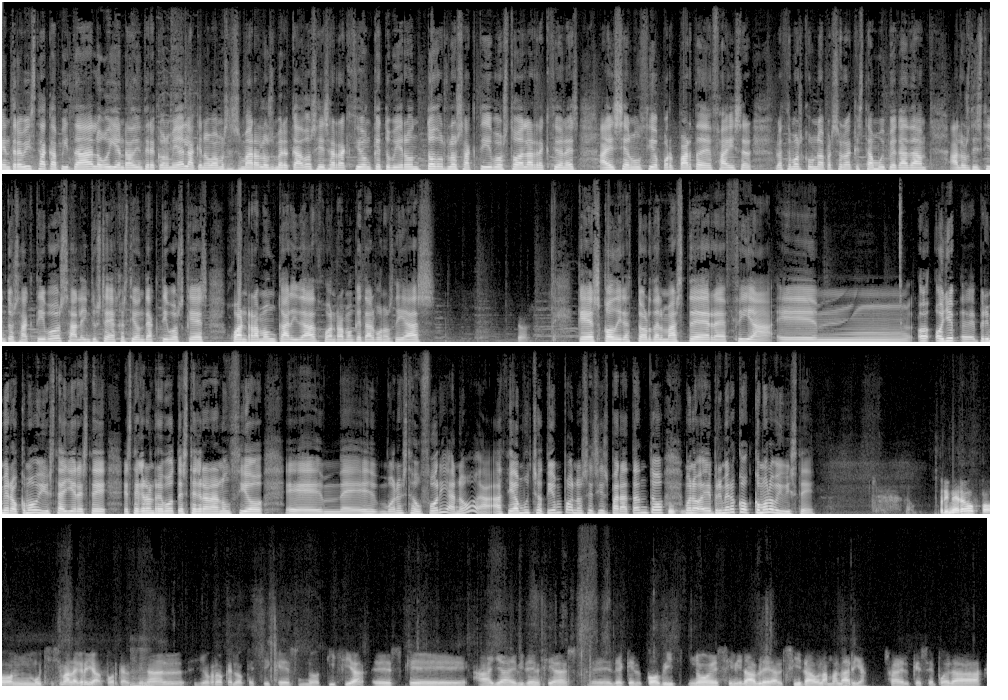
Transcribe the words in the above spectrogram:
Entrevista capital hoy en Radio Intereconomía en la que no vamos a sumar a los mercados y esa reacción que tuvieron todos los activos, todas las reacciones a ese anuncio por parte de Pfizer. Lo hacemos con una persona que está muy pegada a los distintos activos, a la industria de gestión de activos, que es Juan Ramón Caridad. Juan Ramón, ¿qué tal? Buenos días que es codirector del máster eh, FIA. Em, oye, eh, primero, ¿cómo viviste ayer este, este gran rebote, este gran anuncio? Em, bueno, esta euforia, ¿no? Hacía mucho tiempo, no sé si es para tanto. Bueno, eh, primero, ¿cómo lo viviste? Primero con muchísima alegría, porque al final yo creo que lo que sí que es noticia es que haya evidencias de que el COVID no es similable al SIDA o la malaria. O sea, el que se pueda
